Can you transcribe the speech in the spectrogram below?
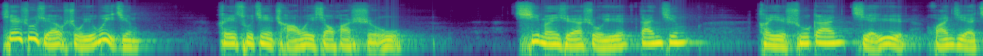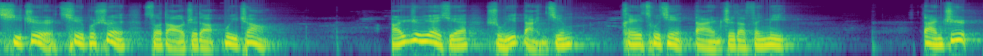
天枢穴属于胃经，可以促进肠胃消化食物；期门穴属于肝经。可以疏肝解郁，缓解气滞、气不顺所导致的胃胀，而日月穴属于胆经，可以促进胆汁的分泌。胆汁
